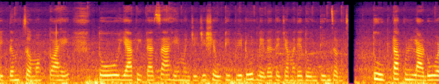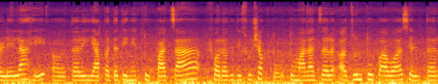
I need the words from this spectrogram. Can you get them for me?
एकदम चमकतो आहे तो या पिठाचा आहे. म्हणजे जे शेवटी पीठ उरलेलं त्याच्यामध्ये दोन तीन चमचे तूप टाकून लाडू वळलेला आहे तर या पद्धतीने तुपाचा फरक दिसू शकतो. तुम्हाला जर अजून तूप हवं असेल तर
